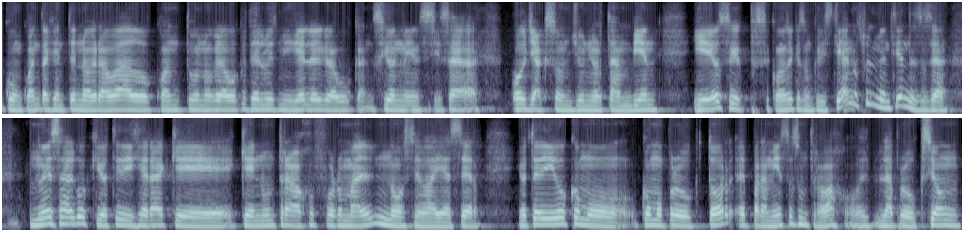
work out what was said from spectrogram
con cuánta gente no ha grabado, cuánto no grabó de Luis Miguel, él grabó canciones, y, o sea, Paul Jackson Jr. también, y ellos se, pues, se conoce que son cristianos, pues me entiendes, o sea, no es algo que yo te dijera que, que en un trabajo formal no se vaya a hacer. Yo te digo como, como productor, eh, para mí esto es un trabajo, la producción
